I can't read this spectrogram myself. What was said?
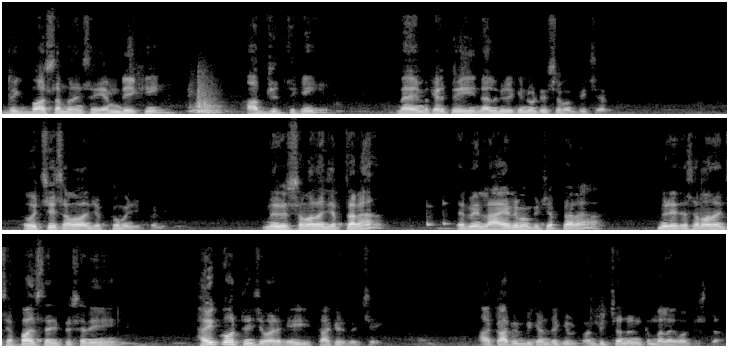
బిగ్ బాస్ సంబంధించిన ఎండీకి అబ్జిత్కి మేము కలిపి నలుగురికి నోటీసులు పంపించారు. వచ్చి సమాధానం చెప్పుకోమని చెప్పండి. మీరు సమాధానం చెప్తారా? లేదా లాయర్ని పంపించి చెప్తారా? మీరైతే సమాధానం చెప్పాల్సిందని చెప్పేసి అని హైకోర్టు నుంచి వాళ్ళకి తాకీదులు వచ్చాయి. ఆ కాపీ మీకు అందరికీ పంపించాను ఇంకా మళ్ళీ పంపిస్తాను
